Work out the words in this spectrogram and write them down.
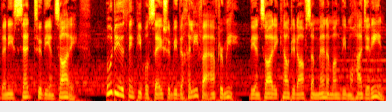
Then he said to the Ansari, Who do you think people say should be the Khalifa after me? The Ansari counted off some men among the Muhajirin,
